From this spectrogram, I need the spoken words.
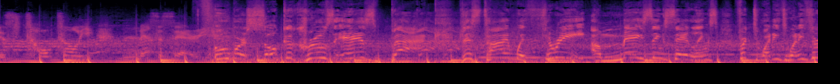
is totally necessary. Uber Soca Cruise is back. This time with three amazing sailings for 2023.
